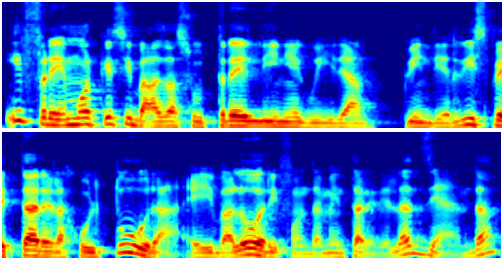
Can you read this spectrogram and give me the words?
Il framework si basa su tre linee guida, quindi rispettare la cultura e i valori fondamentali dell'azienda,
